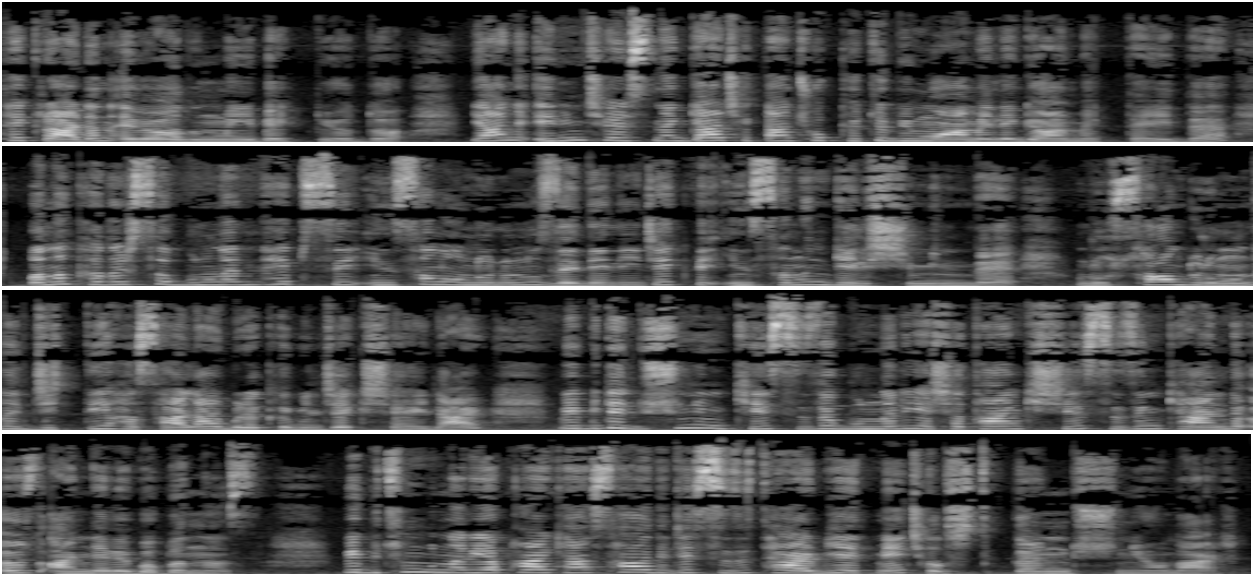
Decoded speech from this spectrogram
tekrardan eve alınmayı bekliyordu. Yani evin içerisinde gerçekten çok kötü bir muamele görmekteydi. Bana kalırsa bunların hepsi insan onurunu zedeleyecek ve insanın gelişiminde, ruhsal durumunda ciddi hasarlar bırakabilecek şeyler. Ve bir de düşünün ki size bunları yaşatan kişi sizin kendi öz anne ve babanız. Ve bütün bunları yaparken sadece sizi terbiye etmeye çalıştıklarını düşünüyorlar.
